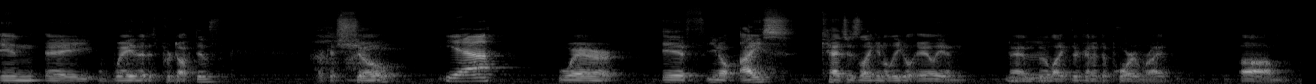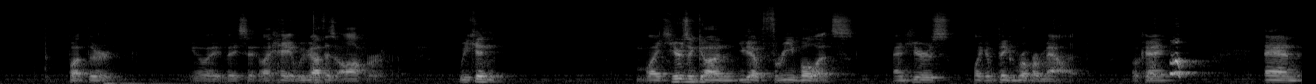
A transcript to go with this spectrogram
in a way that is productive, like a show yeah. where if you know ICE catches like an illegal alien and they're like they're gonna deport him, right? Um, but they're you know they, they say like, hey, we've got this offer. We can like here's a gun. You have three bullets, and here's like a big rubber mallet. Okay, and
